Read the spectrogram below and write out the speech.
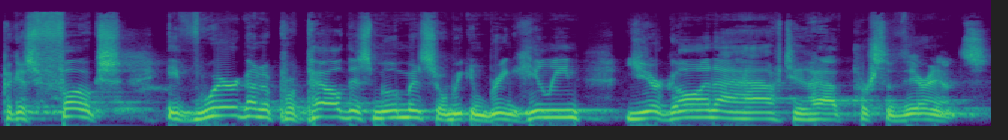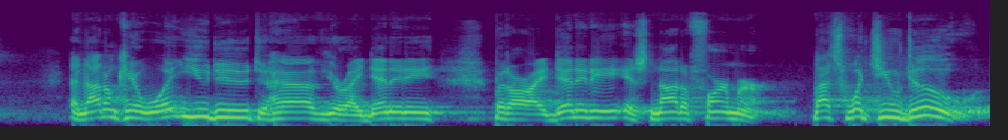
Because folks, if we're going to propel this movement so we can bring healing, you're going to have to have perseverance. And I don't care what you do to have your identity, but our identity is not a farmer. That's what you do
